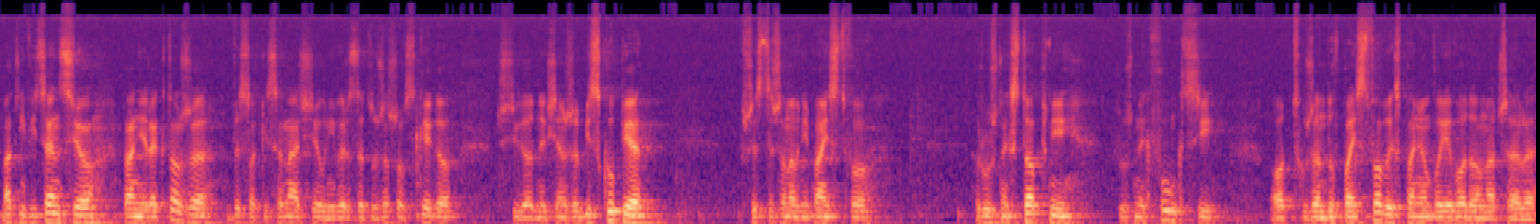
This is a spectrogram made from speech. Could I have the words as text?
Magnificencjo, Panie Rektorze, Wysoki Senacie Uniwersytetu Rzeszowskiego, czcigodny księże biskupie, wszyscy szanowni Państwo różnych stopni, różnych funkcji, od urzędów państwowych z Panią Wojewodą na czele,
